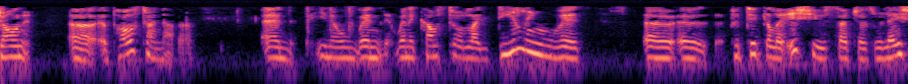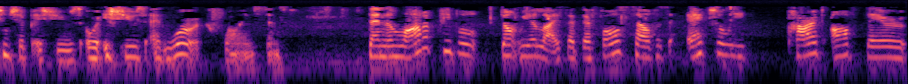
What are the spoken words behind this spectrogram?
shown uh, opposed to another. And you know when when it comes to like dealing with uh, uh, particular issues such as relationship issues or issues at work, for instance, then a lot of people don't realize that their false self is actually part of their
